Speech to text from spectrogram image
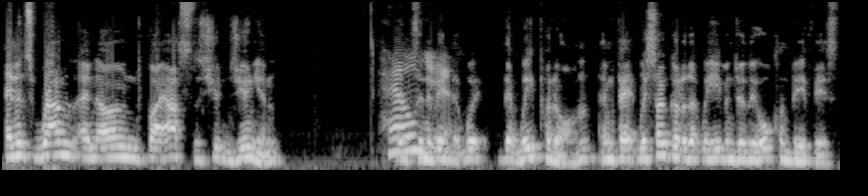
and it's run and owned by us, the Students' Union. Hell it's an yeah. event that we that we put on. In fact, we're so good at it, we even do the Auckland Beer Fest.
